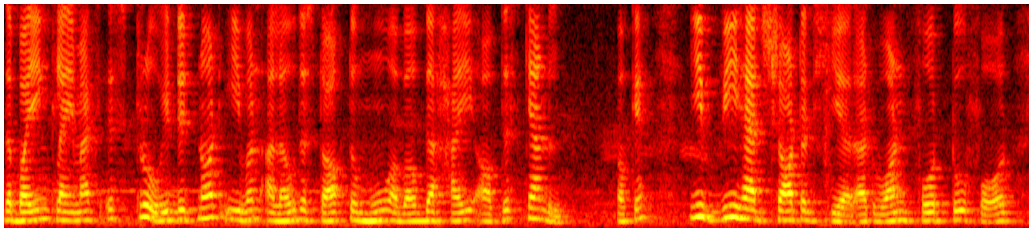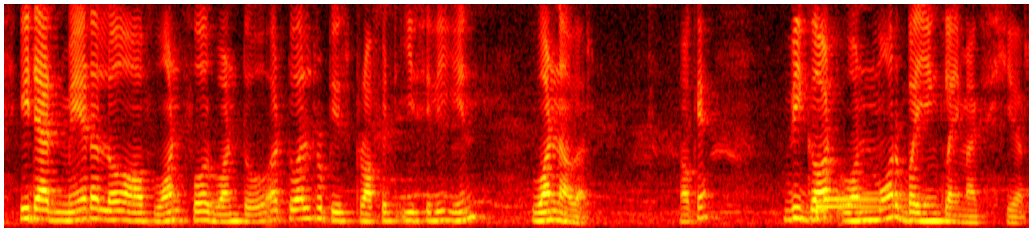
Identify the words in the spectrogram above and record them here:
the buying climax is true. It did not even allow the stock to move above the high of this candle. Okay? If we had shorted here at 1424 it had made a low of 1412 or 12 rupees profit easily in one hour. Okay? We got one more buying climax here.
